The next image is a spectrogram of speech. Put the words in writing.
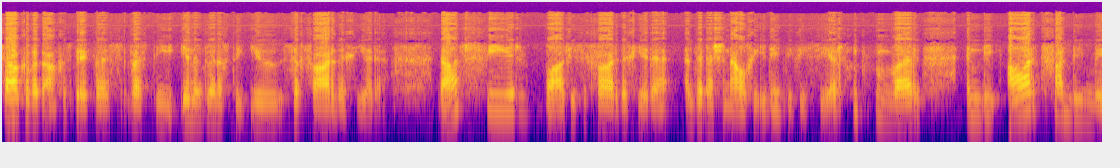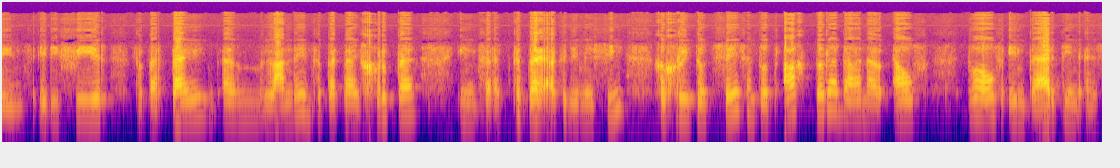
sake wat aangespreek was was die 21ste eeu se vaardighede. Daar's vier basiese vaardighede internasionaal geïdentifiseer, maar in die aard van die mens het die vier vir party um, lande en vir party groepe en vir party akademici gegroei tot 6 en tot 8 totdat daar nou 11 12 en 13 is.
